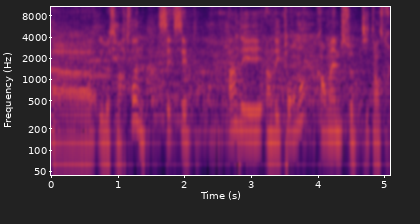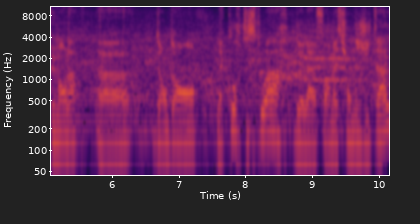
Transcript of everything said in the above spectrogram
le smartphone, c'est un des, un des tournants quand même, ce petit instrument-là, euh, dans, la courte histoire de la formation digitale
